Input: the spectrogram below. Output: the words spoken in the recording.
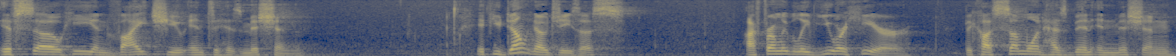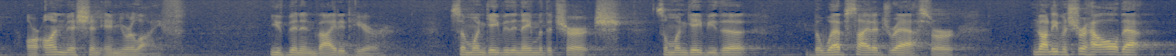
If so, he invites you into his mission. If you don't know Jesus, I firmly believe you are here because someone has been in mission or on mission in your life. You've been invited here. Someone gave you the name of the church. Someone gave you the, the website address, or not even sure how all that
